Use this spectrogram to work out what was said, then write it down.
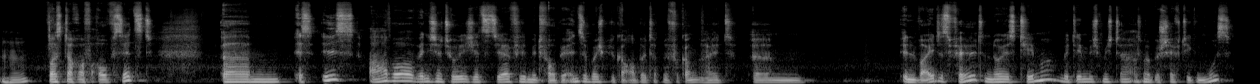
mhm. was darauf aufsetzt. Ähm, es ist aber, wenn ich natürlich jetzt sehr viel mit VPN zum Beispiel gearbeitet habe in der Vergangenheit, ähm, ein weites Feld, ein neues Thema, mit dem ich mich da erstmal beschäftigen muss.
